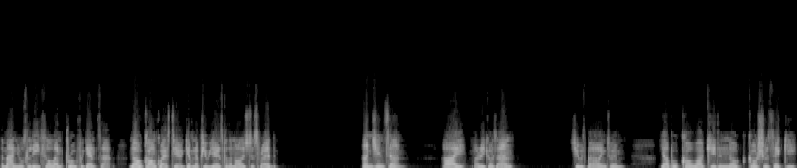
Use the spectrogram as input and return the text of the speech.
The manual's lethal and proof against that. No conquest here, given a few years for the knowledge to spread. Anjin-san. Aye, Mariko-san. She was bowing to him. Yabuko wa kiden no goshoseki,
